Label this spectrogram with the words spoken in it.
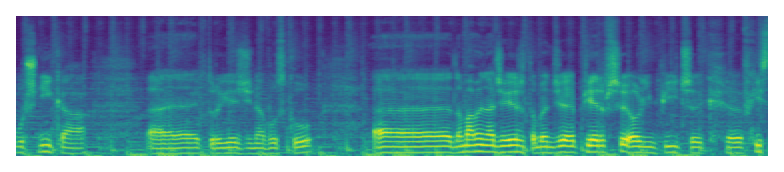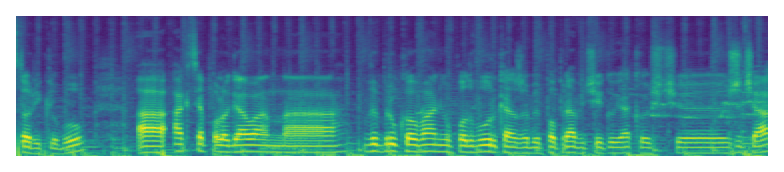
łucznika, e, który jeździ na wózku. E, no mamy nadzieję, że to będzie pierwszy olimpijczyk w historii klubu. A akcja polegała na wybrukowaniu podwórka, żeby poprawić jego jakość e, życia.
